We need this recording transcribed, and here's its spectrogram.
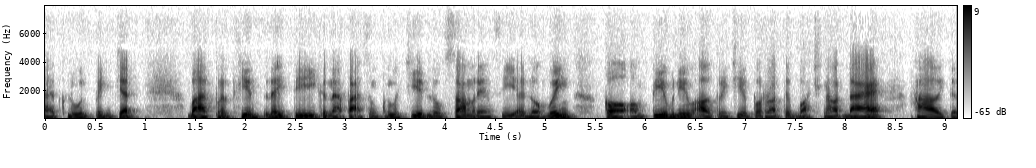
ដែលខ្លួនពេញចិត្តបាទប្រធានស្ដីទីគណៈបកសង្គ្រោះជាតិលោកសំរៀងស៊ីឲ្យនោះវិញក៏អំពាវនាវឲ្យប្រជាពលរដ្ឋទៅបោះឆ្នោតដែរហើយទៅ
